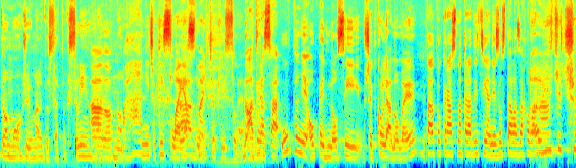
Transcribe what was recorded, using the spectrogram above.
tomu, že by mali dostatok slín. Áno. No. Aha, niečo kyslé, jasné. Áno, niečo kyslé. No áno. a teraz sa úplne opäť nosí všetko ľanové. Táto krásna tradícia nezostala zachovaná? Ale viete čo,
